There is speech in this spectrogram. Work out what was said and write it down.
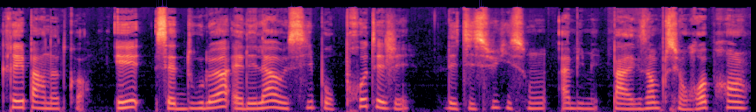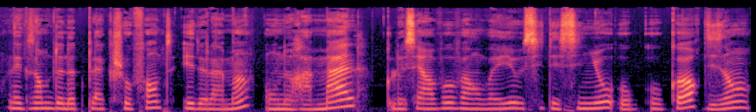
créé par notre corps. Et cette douleur, elle est là aussi pour protéger les tissus qui sont abîmés. Par exemple, si on reprend l'exemple de notre plaque chauffante et de la main, on aura mal le cerveau va envoyer aussi des signaux au, corps disant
